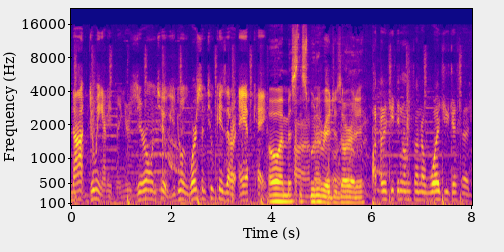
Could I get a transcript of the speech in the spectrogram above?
not doing anything. You're 0 and 2. You're doing worse than two kids that are AFK. Oh, I missed the Spooter Rages already. I legit didn't understand a word you just said.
